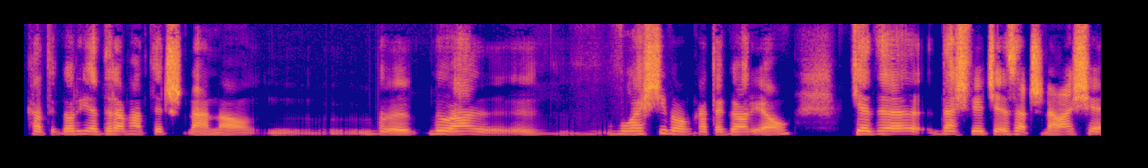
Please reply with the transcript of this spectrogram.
kategoria dramatyczna, no, była właściwą kategorią, kiedy na świecie zaczynała się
